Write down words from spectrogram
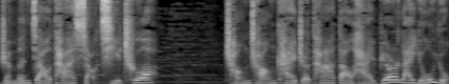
人们叫它小汽车，常常开着它到海边来游泳。”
